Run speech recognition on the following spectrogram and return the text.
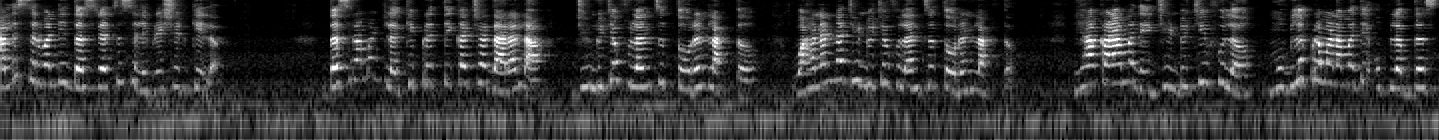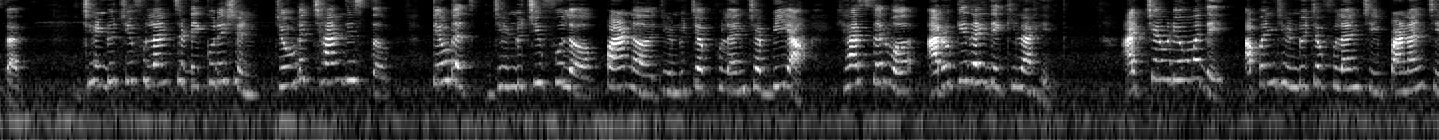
कालच सर्वांनी दसऱ्याचं सेलिब्रेशन केलं. दसरा म्हटलं की प्रत्येकाच्या दाराला झेंडूच्या फुलांचं तोरण लागतं. वाहनांना झेंडूच्या फुलांचं तोरण लागतं. ह्या काळामध्ये झेंडूची फुलं मुबलक प्रमाणामध्ये उपलब्ध असतात. झेंडूची फुलांचं डेकोरेशन जेवढं छान दिसतं तेवढंच झेंडूची फुलं पानं झेंडूच्या फुलांच्या बिया ह्या सर्व आरोग्यदायी देखील आहेत. आजच्या व्हिडिओमध्ये आपण झेंडूच्या फुलांची पानांचे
